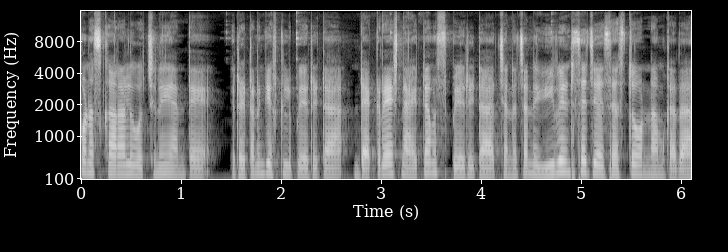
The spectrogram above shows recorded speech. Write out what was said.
పునస్కారాలు వచ్చినాయి అంటే రిటర్న్ గిఫ్ట్లు పేరిట డెకరేషన్ ఐటమ్స్ పేరిట చిన్న చిన్న ఈవెంట్సే చేసేస్తూ ఉన్నాం కదా.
